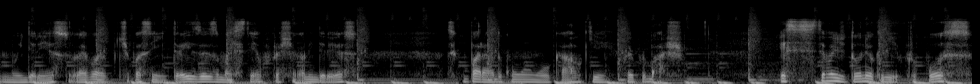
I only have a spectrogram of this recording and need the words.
no endereço, leva tipo assim três vezes mais tempo para chegar no endereço, se comparado com o carro que foi por baixo. Esse sistema de túnel que ele propôs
